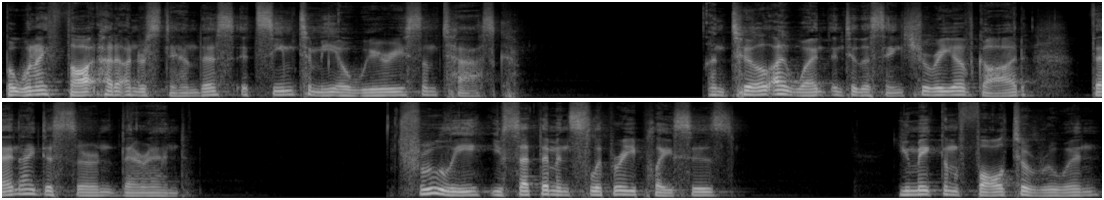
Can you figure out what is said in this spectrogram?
But when I thought how to understand this, it seemed to me a wearisome task. Until I went into the sanctuary of God, then I discerned their end. Truly, you set them in slippery places. You make them fall to ruin.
